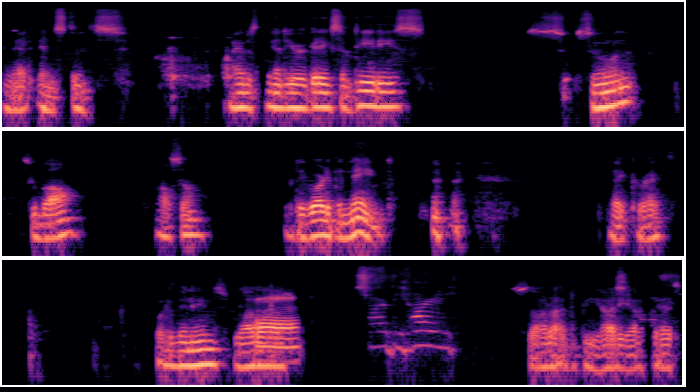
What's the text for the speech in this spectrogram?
in that instance. I understand you're getting some deities soon, Subal also, but they've already been named. that correct? What are their names? Radha? Uh, Sharbihari. Sarad Bihari. That's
